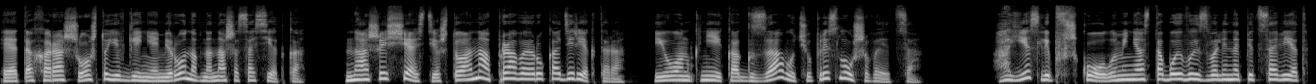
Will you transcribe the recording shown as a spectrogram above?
Это хорошо, что Евгения Мироновна наша соседка. Наше счастье, что она правая рука директора, и он к ней как к завучу прислушивается. А если б в школу меня с тобой вызвали на педсовет?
